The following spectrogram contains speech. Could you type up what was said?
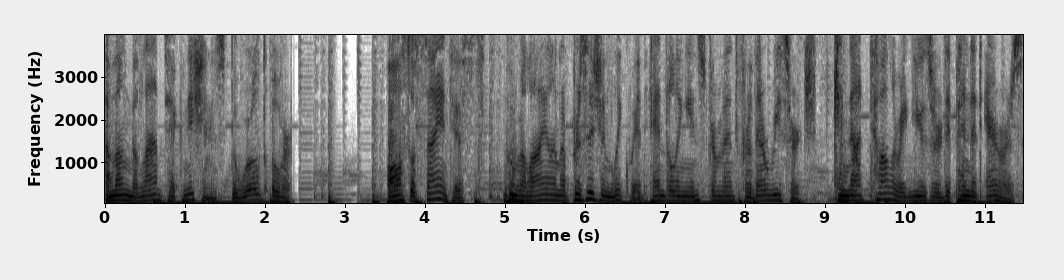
among the lab technicians the world over. Also scientists, who rely on a precision liquid handling instrument for their research, cannot tolerate user-dependent errors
